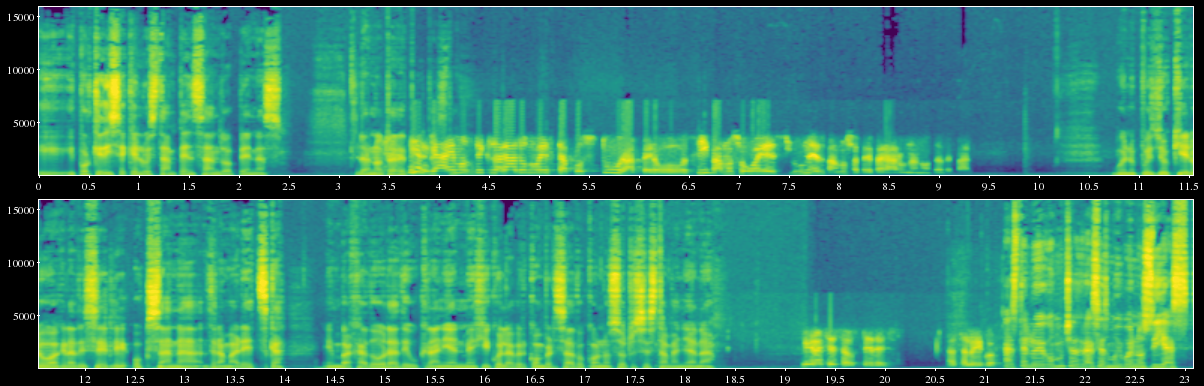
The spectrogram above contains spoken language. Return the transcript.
y, por qué dice que lo están pensando apenas? La nota de Bien, ya hemos declarado nuestra postura, pero sí, vamos, hoy es lunes, vamos a preparar una nota de paz. Bueno, pues yo quiero agradecerle Oksana Dramaretska, embajadora de Ucrania en México, el haber conversado con nosotros esta mañana. Gracias a ustedes. Hasta luego. Hasta luego, muchas gracias, muy buenos días.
